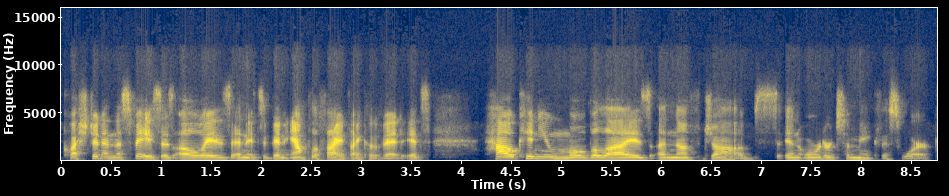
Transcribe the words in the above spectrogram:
question in the space is always, and it's been amplified by COVID. It's how can you mobilize enough jobs in order to make this work,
